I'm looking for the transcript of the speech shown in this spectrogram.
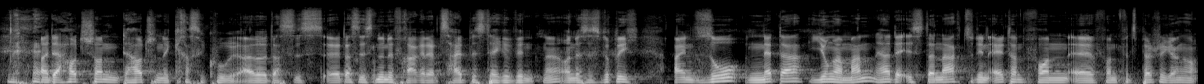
und der haut schon, der haut schon eine krasse Kugel. Also das ist, äh, das ist nur eine Frage der Zeit, bis der gewinnt, ne? Und es ist wirklich ein so netter junger Mann, ja, der ist danach zu den Eltern von, äh, von Fitzpatrick gegangen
